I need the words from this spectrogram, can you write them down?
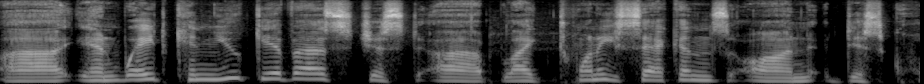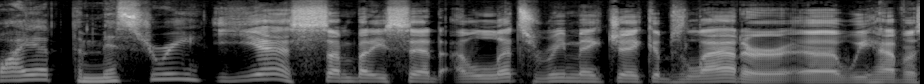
Uh, and wait, can you give us just uh, like twenty seconds on Disquiet the Mystery? Yeah yes, somebody said, uh, let's remake Jacob's Ladder. Uh, we have a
